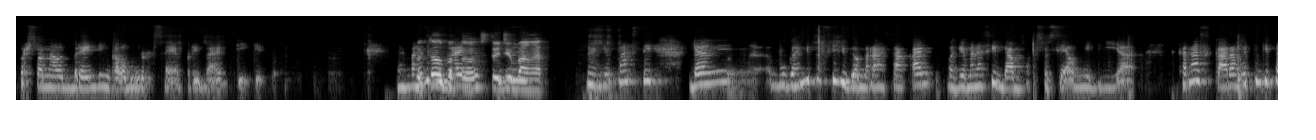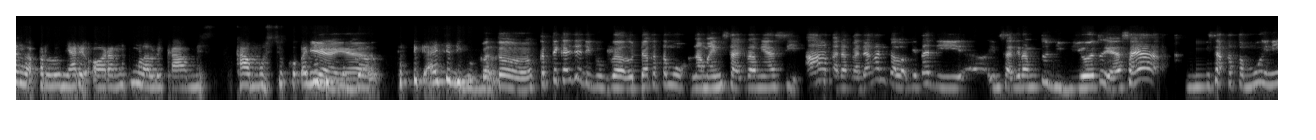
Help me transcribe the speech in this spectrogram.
personal branding kalau menurut saya pribadi gitu. betul betul setuju hmm, banget setuju pasti dan Bu Gandhi pasti juga merasakan bagaimana sih dampak sosial media karena sekarang itu kita nggak perlu nyari orang itu melalui kamus kamus cukup aja yeah, di iya. Google yeah. ketik aja di Google betul ketik aja di Google udah ketemu nama Instagramnya si A kadang-kadang kan kalau kita di eh, Instagram itu di bio itu ya saya bisa ketemu ini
